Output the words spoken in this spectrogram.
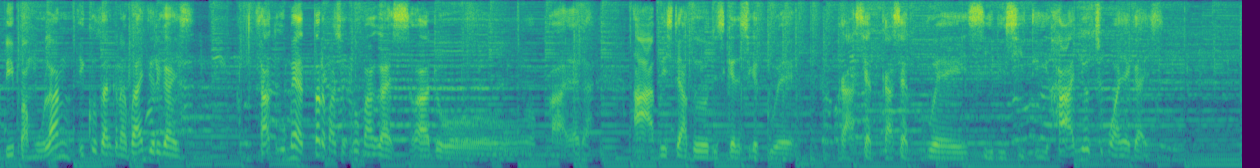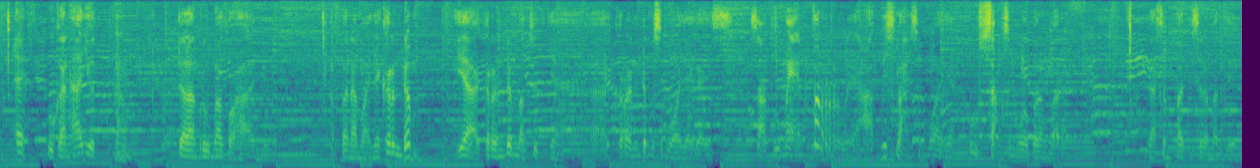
di Pamulang ikutan kena banjir guys satu meter masuk rumah guys. Waduh kayak dah. Habis dah tuh disket-disket gue kaset-kaset gue CD-CD hanyut semuanya guys. Eh bukan hanyut. Dalam rumah kok hanyut. Apa namanya? Kerendam. Ya kerendam maksudnya. Kerendam semuanya guys. Satu meter ya habis lah semuanya. Rusak semua barang-barang. Nggak sempat diselamatin.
